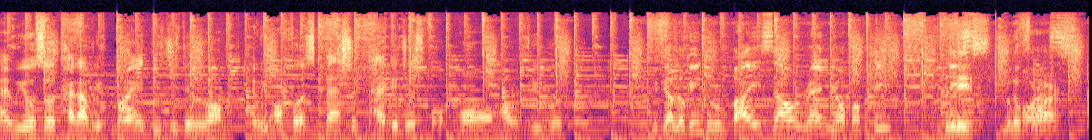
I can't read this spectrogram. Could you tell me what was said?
And we also tied up with My Digital Lock and we offer special packages for all our viewers. If you are looking to buy, sell, rent your property, please, Please look, look for, for us. us.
